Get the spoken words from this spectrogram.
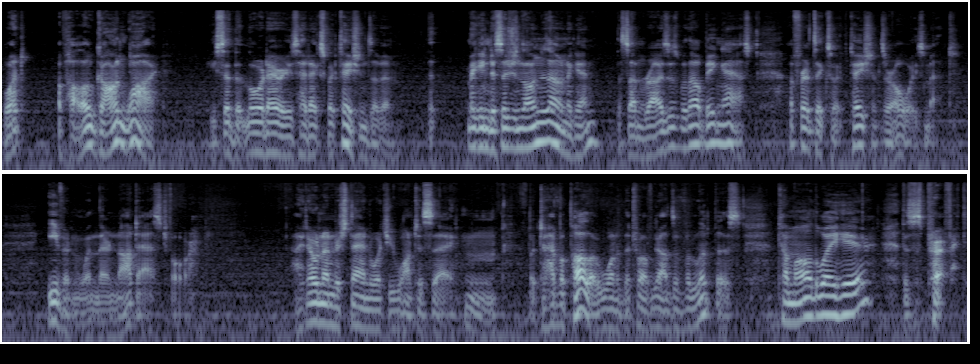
What? Apollo gone? Why? He said that Lord Ares had expectations of him. That making decisions on his own again. The sun rises without being asked. A friend's expectations are always met, even when they're not asked for. I don't understand what you want to say. Hmm. But to have Apollo, one of the twelve gods of Olympus, come all the way here? This is perfect.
